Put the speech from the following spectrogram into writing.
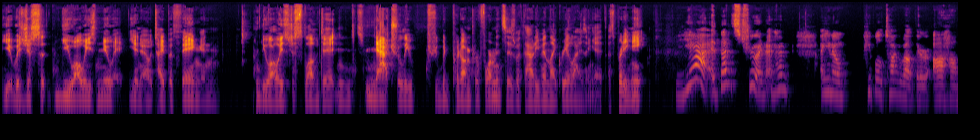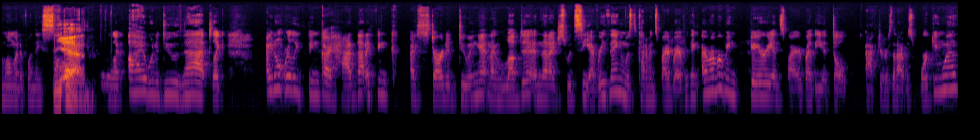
it was just uh, you always knew it, you know, type of thing and you always just loved it and naturally would put on performances without even like realizing it. That's pretty neat. Yeah, eh, that's true. And I, I you know, people talk about their aha moment of when they saw Yeah. it, like, I want to do that. Like, I don't really think I had that. I think I started doing it and I loved it, and then I just would see everything and was kind of inspired by everything. I remember being very inspired by the adult actors that I was working with,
